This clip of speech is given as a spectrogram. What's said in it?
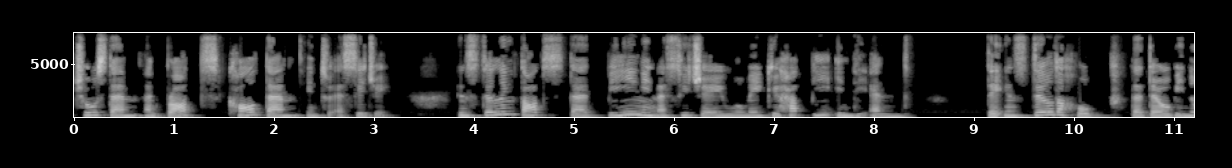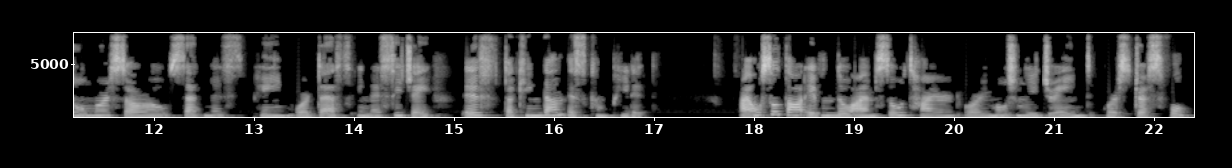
chose them and brought, called them into SCJ, instilling thoughts that being in SCJ will make you happy in the end. They instill the hope that there will be no more sorrow, sadness, pain, or death in SCJ if the kingdom is completed. I also thought even though I am so tired or emotionally drained or stressful,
